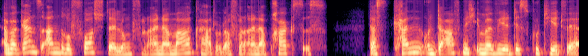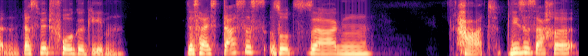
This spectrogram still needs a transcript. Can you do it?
aber ganz andere Vorstellungen von einer Marke hat oder von einer Praxis. Das kann und darf nicht immer wieder diskutiert werden. Das wird vorgegeben. Das heißt, das ist sozusagen hart. Diese Sache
